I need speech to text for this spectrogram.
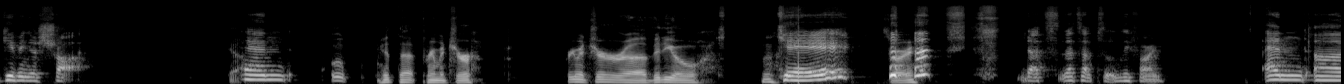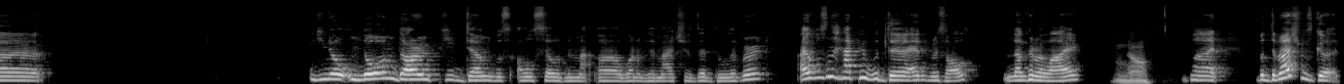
giving a shot. Yeah. And oh, hit that premature premature uh, video. Okay. Sorry. that's that's absolutely fine. And uh you know, Noam Dar and Pete Dunne was also the ma- uh, one of the matches that delivered. I wasn't happy with the end result. I'm not gonna lie. No but but the match was good.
